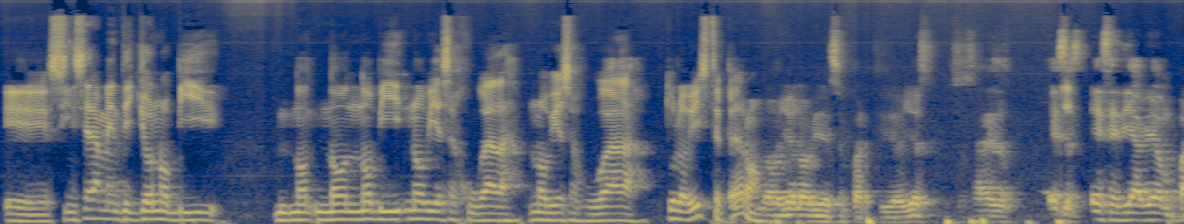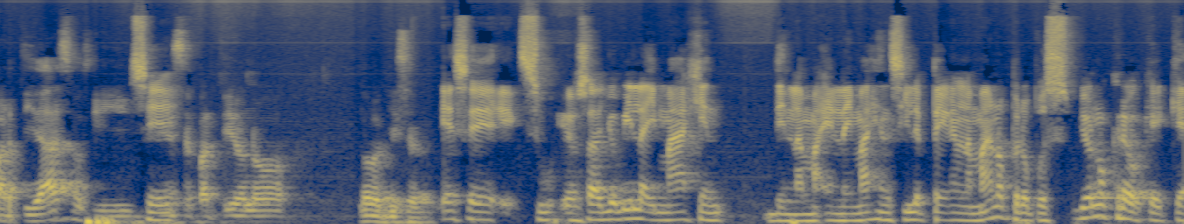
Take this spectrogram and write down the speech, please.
Eh, sinceramente, yo no vi, no, no, no, vi, no vi esa jugada, no vi esa jugada. ¿Tú lo viste, Pedro? No, yo no vi ese partido. Yo, ese, ese, día había un partidazo y ese partido no, no lo quise ver. Ese, o sea, yo vi la imagen, en la, en la imagen sí le pega en la mano, pero pues yo no creo que, que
